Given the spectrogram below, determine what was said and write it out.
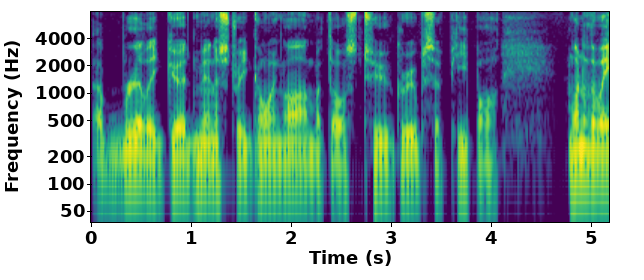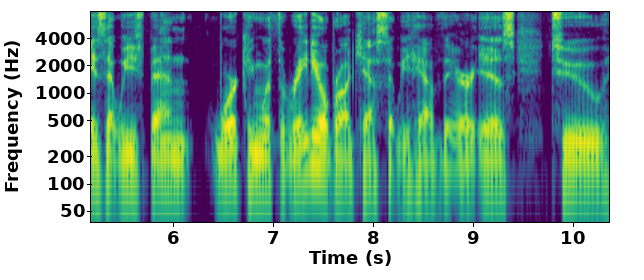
a really good ministry going on with those two groups of people. One of the ways that we've been working with the radio broadcasts that we have there is to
